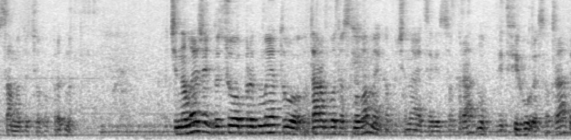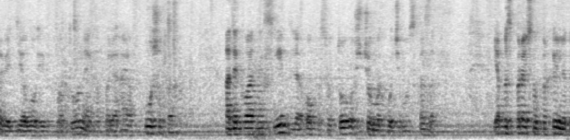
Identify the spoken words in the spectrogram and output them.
саме до цього предмету? Чи належить до цього предмету та робота словами, яка починається від Сократа, ну, від фігури Сократа, від діалогів Платона, яка полягає в пошуках адекватних слів для опису того, що ми хочемо сказати? Я безперечно прихильник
